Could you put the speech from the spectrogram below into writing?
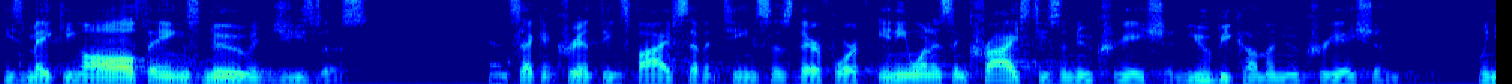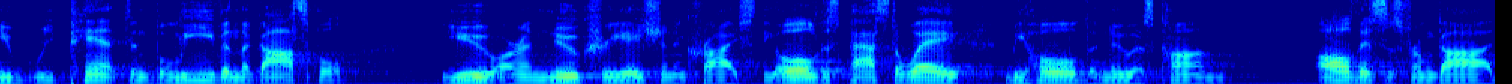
He's making all things new in Jesus. And 2 Corinthians 5:17 says, "Therefore if anyone is in Christ, he's a new creation. You become a new creation. When you repent and believe in the gospel, you are a new creation in Christ. The old has passed away, behold the new has come." All this is from God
